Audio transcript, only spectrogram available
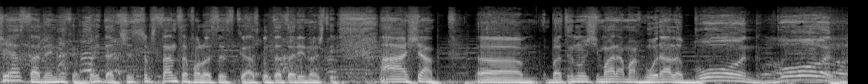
Ce e asta, Renică? Băi, dar ce substanță folosesc ascultătorii noștri? A, așa. Uh, bătrânul și Marea Mahmurală. Bun, bun,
